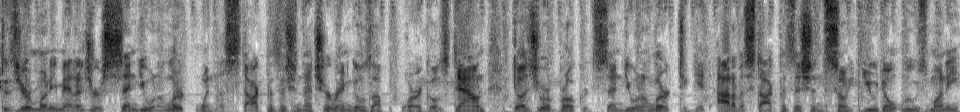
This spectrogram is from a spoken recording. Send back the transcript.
Does your money manager send you an alert when the stock position that you're in goes up or it goes down? Does your brokerage send you an alert to get out of a stock position so you don't lose money?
